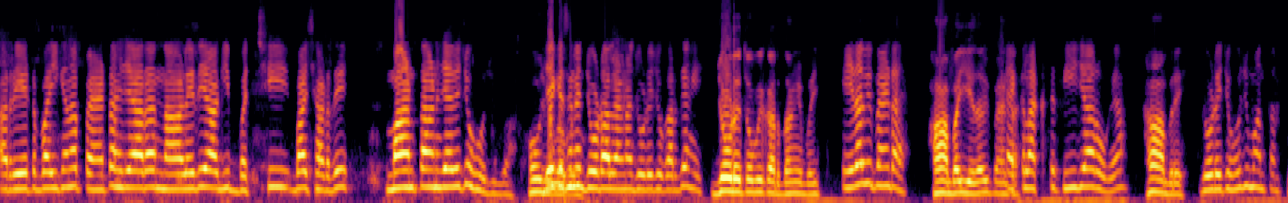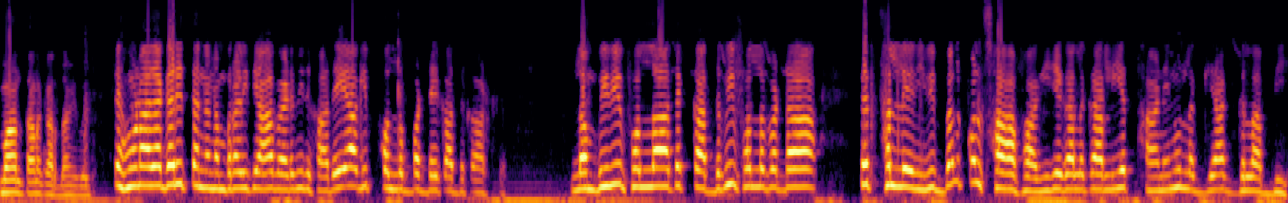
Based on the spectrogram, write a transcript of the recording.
ਆ ਰੇਟ ਬਾਈ ਕਹਿੰਦਾ 65000 ਆ ਨਾਲ ਇਹਦੇ ਆ ਗਈ ਬੱਚੀ ਬਾ ਛੱਡ ਦੇ ਮਾਨ ਤਾਨ ਜਿਹਾ ਇਹਦੇ ਚ ਹੋ ਜਾਊਗਾ। ਜੇ ਕਿਸੇ ਨੇ। ਜੋੜਾ ਲੈਣਾ ਜੋੜੇ ਚੋਂ ਕਰ ਦਿਆਂਗੇ? ਜੋੜੇ ਤੋਂ ਵੀ ਕਰ ਦਾਂਗੇ ਬਈ। ਇਹਦਾ ਵੀ 65 ਹੈ ਹਾਂ ਬਈ ਇਹਦਾ ਵੀ 65 1 ਲੱਖ ਤੇ 30000 ਹੋ ਗਿਆ। ਹਾਂ ਵੀਰੇ। ਜੋੜੇ ਚ ਹੋ ਜੂ ਮਾਨ ਤਾਨ? ਮਾਨ ਤਾਨ ਕਰ ਦਾਂਗੇ ਬਈ। ਤੇ ਹੁਣ ਆ ਜਾ ਗਰੀ ਤਿੰਨ ਨੰਬਰ ਵਾਲੀ ਤੇ ਆਹ ਬੈਡ ਵੀ ਦਿਖਾ ਦੇ ਆ ਗਈ ਫੁੱਲ ਵੱਡੇ ਕੱਦ ਕਾਠ ਚ। ਲੰਬੀ ਵੀ ਫੁੱਲ ਆ ਤੇ ਕੱਦ ਵੀ ਫੁੱਲ ਵੱਡਾ ਤੇ ਥੱਲੇ ਦੀ ਵੀ ਬਿਲਕੁਲ ਸਾਫ਼ ਆ ਗਈ। ਜੇ ਗੱਲ ਕਰ ਲਈਏ ਥਾਣੇ ਨੂੰ ਲੱਗਿਆ ਗੁਲਾਬੀ।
